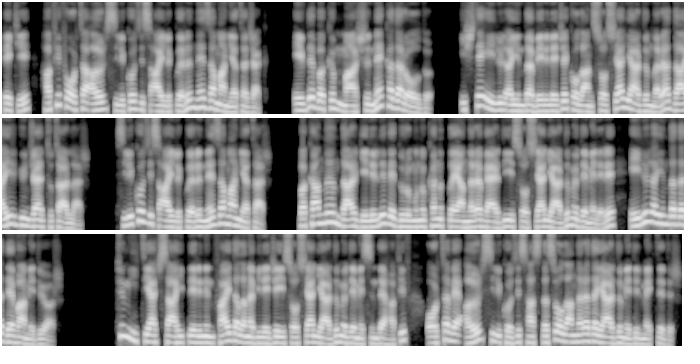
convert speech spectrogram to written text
Peki, hafif orta ağır silikozis aylıkları ne zaman yatacak? Evde bakım maaşı ne kadar oldu? İşte Eylül ayında verilecek olan sosyal yardımlara dair güncel tutarlar. Silikozis aylıkları ne zaman yatar? Bakanlığın dar gelirli ve durumunu kanıtlayanlara verdiği sosyal yardım ödemeleri, Eylül ayında da devam ediyor. Tüm ihtiyaç sahiplerinin faydalanabileceği sosyal yardım ödemesinde hafif, orta ve ağır silikozis hastası olanlara da yardım edilmektedir.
